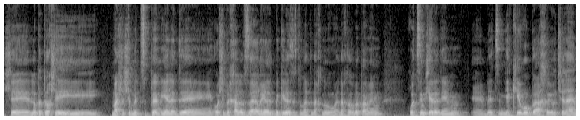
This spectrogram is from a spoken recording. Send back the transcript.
שלא בטוח שהיא משהו שמצופה מילד, אה, או שבכלל עוזר לילד בגיל הזה. זאת אומרת, אנחנו, אנחנו הרבה פעמים רוצים שילדים אה, בעצם יכירו באחריות שלהם,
